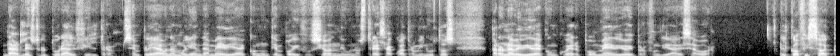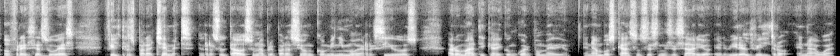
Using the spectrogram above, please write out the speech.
darle estructura al filtro. Se emplea una molienda media con un tiempo de difusión de unos 3 a 4 minutos para una bebida con cuerpo medio y profundidad de sabor. El Coffee Sock ofrece a su vez filtros para Chemex. El resultado es una preparación con mínimo de residuos, aromática y con cuerpo medio. En ambos casos es necesario hervir el filtro en agua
